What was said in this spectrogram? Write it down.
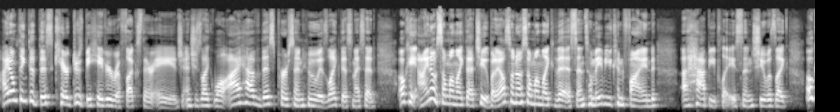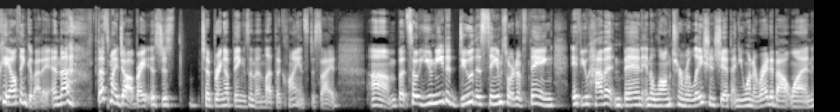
I don't think that this character's behavior reflects their age. And she's like, Well, I have this person who is like this. And I said, Okay, I know someone like that too, but I also know someone like this. And so maybe you can find a happy place. And she was like, Okay, I'll think about it. And that that's my job, right? It's just to bring up things and then let the clients decide. Um, but so you need to do the same sort of thing if you haven't been in a long term relationship and you want to write about one.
